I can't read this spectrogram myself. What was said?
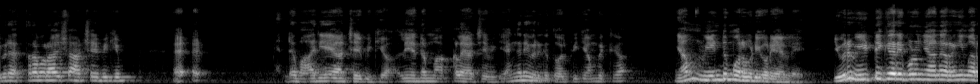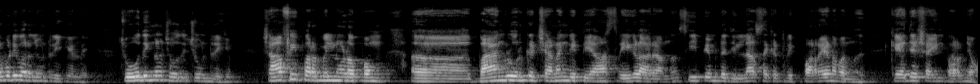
ഇവർ എത്ര പ്രാവശ്യം ആക്ഷേപിക്കും? എന്റെ ഭാര്യയെ ആക്ഷേപിക്കുക അല്ലെങ്കിൽ എന്റെ മക്കളെ ആക്ഷേപിക്കുക എങ്ങനെ ഇവർക്ക് തോൽപ്പിക്കാൻ പറ്റുക? ഞാൻ വീണ്ടും മറുപടി പറയല്ലേ ഇവർ വീട്ടിൽ കയറിയപ്പോഴും ഞാൻ ഇറങ്ങി മറുപടി പറഞ്ഞുകൊണ്ടിരിക്കുകയല്ലേ? ചോദ്യങ്ങൾ ചോദിച്ചുകൊണ്ടിരിക്കും. ഷാഫി പറമ്പിലിനോടൊപ്പം ബാംഗ്ലൂർക്ക് ക്ഷണം കിട്ടിയ ആ സ്ത്രീകൾ ആരാന്ന് സി പി എമ്മിന്റെ ജില്ലാ സെക്രട്ടറി പറയണമെന്ന് കെ ജെ ഷൈൻ പറഞ്ഞോ?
